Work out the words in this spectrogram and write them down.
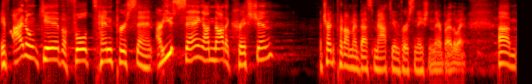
if I don't give a full 10%, are you saying I'm not a Christian? I tried to put on my best Matthew impersonation there, by the way. Um,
